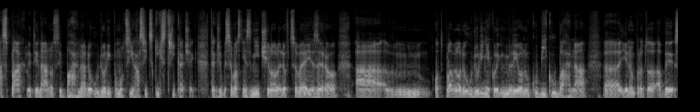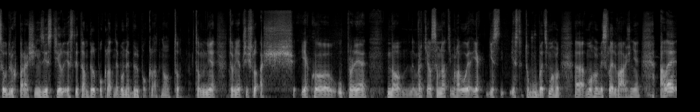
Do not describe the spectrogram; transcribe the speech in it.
a spláchli ty nánosy bahna do údolí pomocí hasičských stříkaček. Takže by se vlastně zničilo ledovcové hmm. jezero a um, odplavilo do údolí několik milionů kubíků bahna, uh, jenom proto, aby soudruh Parašín zjistil, jestli tam byl poklad nebo nebyl poklad. No, to, to mě, to mě přišlo až jako úplně, no, vrtěl jsem nad tím hlavou, jak, jestli, jestli to vůbec mohl, uh, mohl myslet vážně, ale uh,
